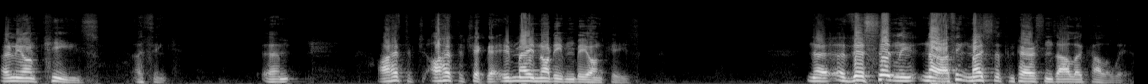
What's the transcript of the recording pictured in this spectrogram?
only on keys, I think. Um, I'll have to I'll have to check that. It may not even be on keys. No, uh, there's certainly no. I think most of the comparisons are locale aware.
